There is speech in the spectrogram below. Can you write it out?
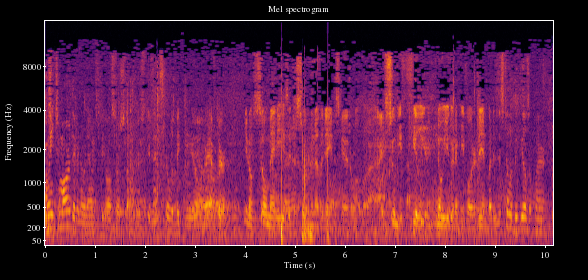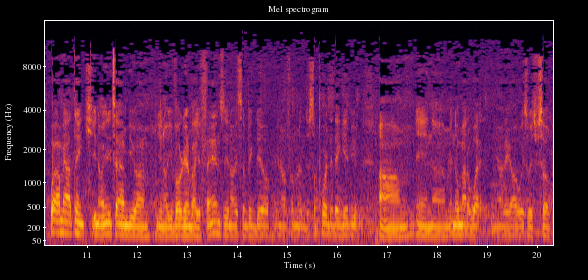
I mean, tomorrow they're going to announce the All-Star starters. Is that still a big deal? Or after, you know, so many, is it just sort of another day in the schedule? I assume you feel you know you're going to be voted in, but is it still a big deal as a player? Well, I mean, I think you know, anytime you um, you know, you're voted in by your fans, you know, it's a big deal. You know, from the, support that they give you, um, and, um, and no matter what, you know, they always with you. So,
